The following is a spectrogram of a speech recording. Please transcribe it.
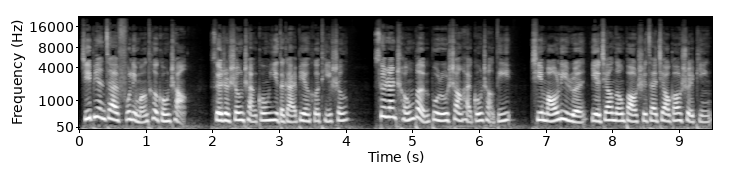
即便在弗里蒙特工厂，随着生产工艺的改变和提升。虽然成本不如上海工厂低，其毛利润也将能保持在较高水平。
